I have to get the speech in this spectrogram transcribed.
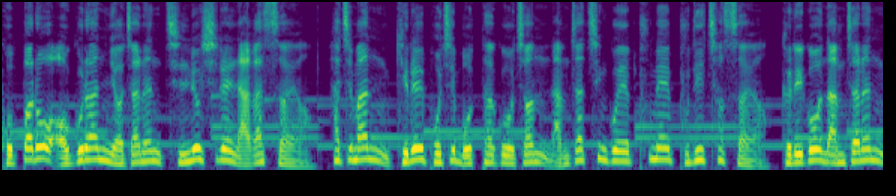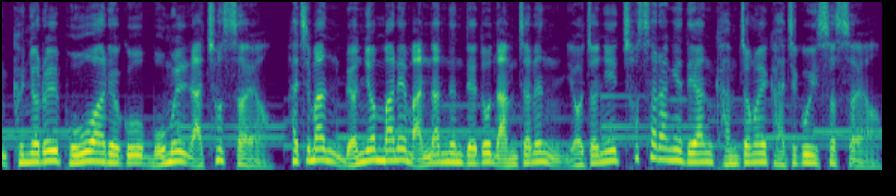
곧바로 억울한 여자는 진료실을 나갔어요. 하지만 길을 보지 못하고 전 남자친구의 품에 부딪혔어요. 그리고 남자는 그녀를 보호하려고 몸을 낮췄어요. 하지만 몇 년 만에 만났는데도 남자는 여전히 첫사랑에 대한 감정을 가지고 있었어요.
